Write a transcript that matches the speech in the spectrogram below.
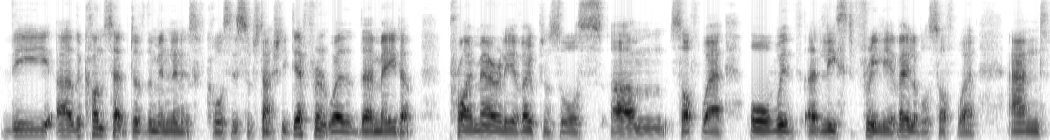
The uh, the concept of them in Linux, of course, is substantially different. Whether they're made up primarily of open source um, software or with at least freely available software, and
